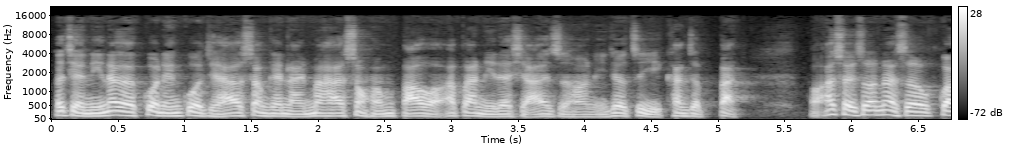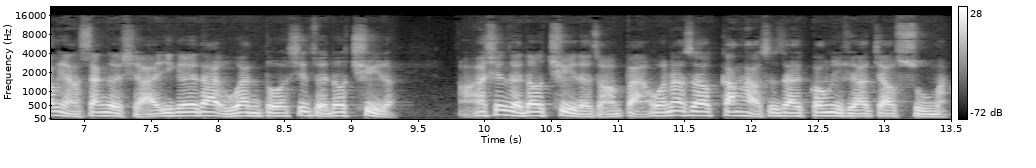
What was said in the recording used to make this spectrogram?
而且你那个过年过节还要送给奶妈，还要送红包哦，啊，不然你的小孩子哈，你就自己看着办。啊，所以说那时候光养三个小孩，一个月大概五万多，薪水都去了，啊，薪水都去了怎么办？我那时候刚好是在公立学校教书嘛，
